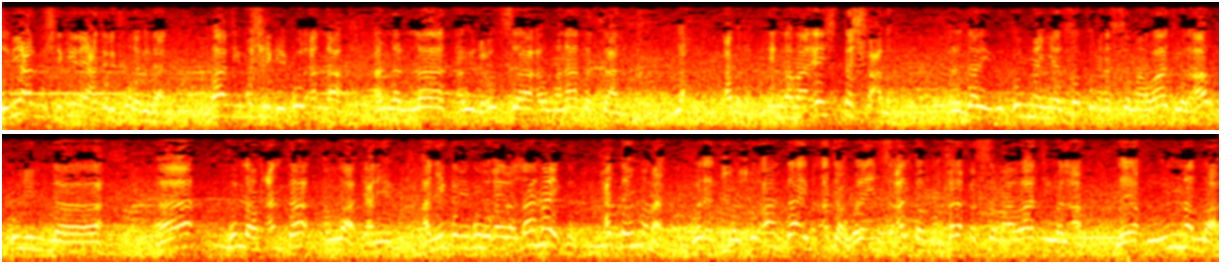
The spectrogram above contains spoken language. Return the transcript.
جميع المشركين يعترفون بذلك. ما في مشرك يقول أن أن اللات أو العزى أو مناة الثالثة. يخلق أبدا. إنما إيش؟ تشفع لهم. ولذلك يقول كل من يرزقكم من السماوات والأرض قل الله ها قل لهم أنت الله. يعني هل يقدر يقولوا غير الله؟ ما يقدر. حتى هم ما. والقرآن دائما أتى. ولئن سالتم من خلق السماوات والأرض ليقولن الله.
